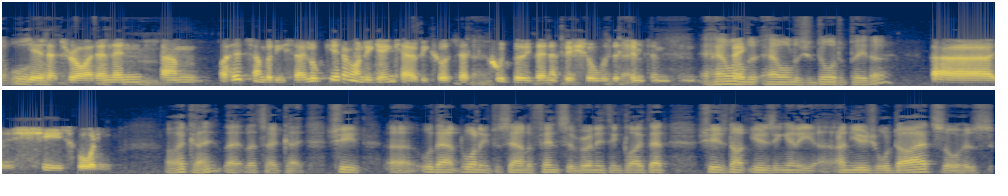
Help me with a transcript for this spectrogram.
uh, yeah, the, that's right. And then hmm. um, I heard somebody say, "Look, get her onto Ginkgo because that okay. could be beneficial with the symptoms." how old? How old is your daughter, Peter? Uh, she's forty. Oh, okay, that, that's okay. She, uh, without wanting to sound offensive or anything like that, she's not using any unusual diets or has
